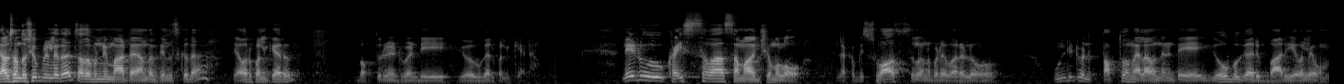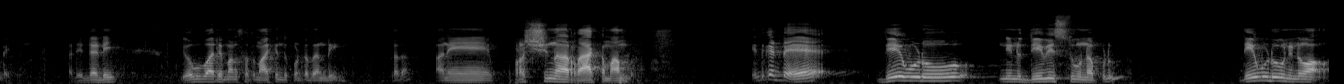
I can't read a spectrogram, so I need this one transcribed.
చాలా సంతోషం ప్రియులరా చదవండి మాట అందరికి తెలుసు కదా. ఎవరు పలికారు? భక్తుడైనటువంటి యోగు గారు పలికారు. నేడు క్రైస్తవ సమాజంలో లేక విశ్వాసులు అనబడే వారిలో ఉండేటువంటి తత్వం ఎలా ఉందంటే యోబు గారి భార్య వలె ఉంది. అదేంటండి? యోబు భార్య మనసుతో మాకెందుకు ఉంటుందండి? కదా? అనే ప్రశ్న రాక మాందు ఎందుకంటే దేవుడు నిన్ను దీవిస్తూ ఉన్నప్పుడు దేవుడు నిన్ను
